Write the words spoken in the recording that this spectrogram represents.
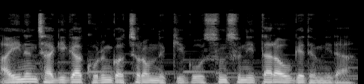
아이는 자기가 고른 것처럼 느끼고 순순히 따라오게 됩니다.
